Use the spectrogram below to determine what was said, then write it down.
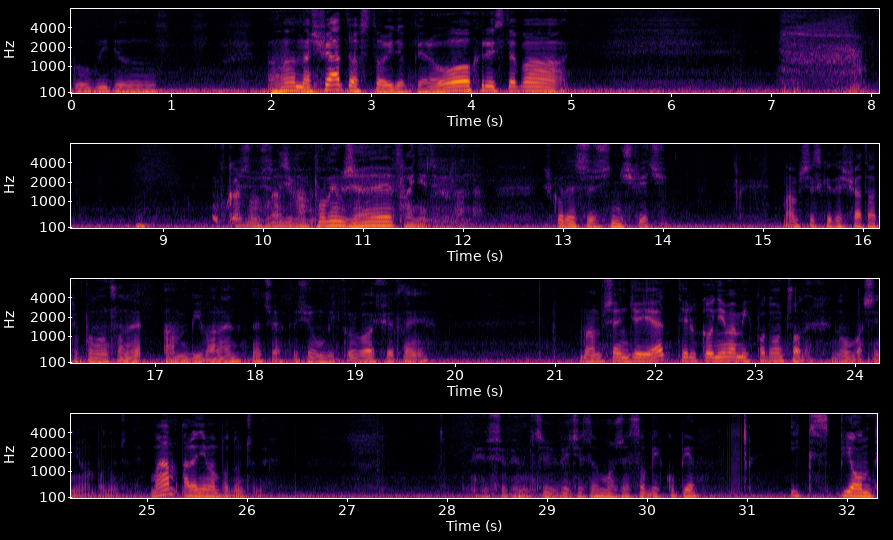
Scooby-Doo? Aha, na światło stoi dopiero. O Chryste Pan. W każdym razie Wam powiem, że fajnie to wygląda. Szkoda, że się nie świeci. Mam wszystkie te światła tu podłączone. Ambiwalentne, czy jak to się mówi, kurwa, oświetlenie. Mam wszędzie je, tylko nie mam ich podłączonych. No właśnie nie mam podłączonych. Mam, ale nie mam podłączonych. Jeszcze wiem, czy wiecie co, może sobie kupię X5.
